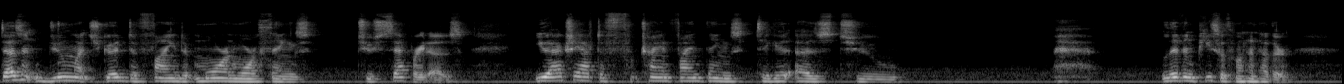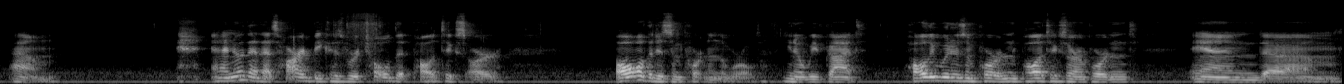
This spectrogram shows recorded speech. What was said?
doesn't do much good to find more and more things to separate us. You actually have to f- try and find things to get us to live in peace with one another. Um, and I know that that's hard because we're told that politics are all that is important in the world. You know, we've got Hollywood is important, politics are important, and um,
